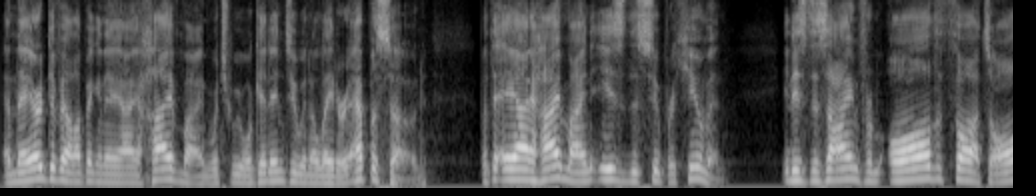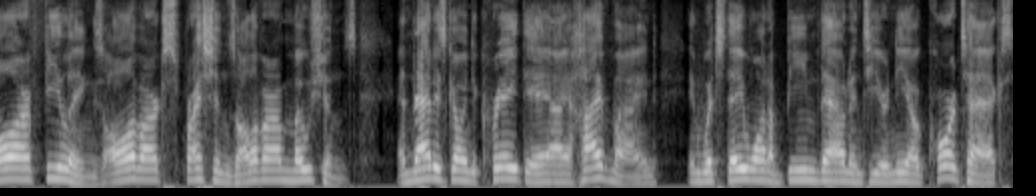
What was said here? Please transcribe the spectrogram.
and they are developing an AI hive mind, which we will get into in a later episode. But the AI hive mind is the superhuman. It is designed from all the thoughts, all our feelings, all of our expressions, all of our emotions. And that is going to create the AI hive mind in which they want to beam down into your neocortex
